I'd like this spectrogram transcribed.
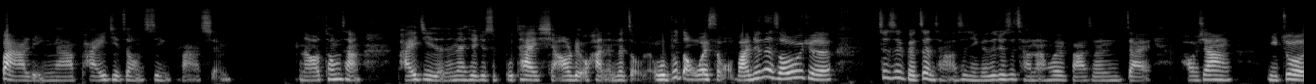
霸凌啊、排挤这种事情发生，然后通常排挤人的那些就是不太想要流汗的那种人，我不懂为什么，反正就那时候会觉得这是个正常的事情，可是就是常常会发生在。好像你做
